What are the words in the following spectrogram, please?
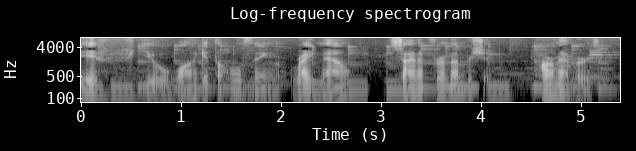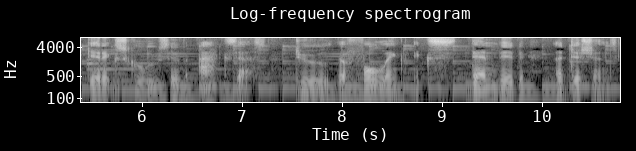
If you want to get the whole thing right now, sign up for a membership. Our members get exclusive access to the full length extended editions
